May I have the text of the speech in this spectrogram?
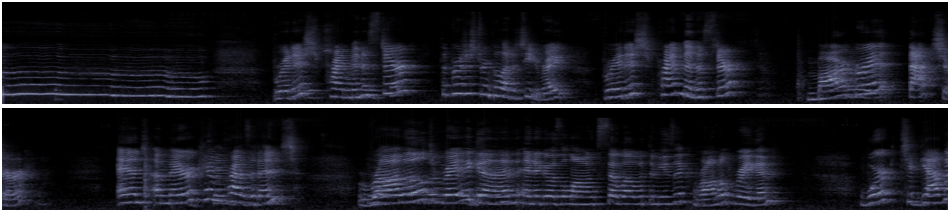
Ooh, British Prime Minister, the British drink a lot of tea, right? British Prime Minister, Margaret Thatcher, and American President Ronald Reagan, and it goes along so well with the music, Ronald Reagan, worked together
